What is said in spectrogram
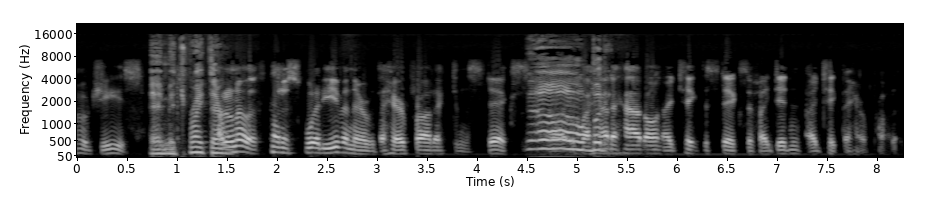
Oh, geez. And it's right there. I don't know. That's kind of split even there with the hair product and the sticks. No, uh, if but, I had a hat on, I'd take the sticks. If I didn't, I'd take the hair product.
